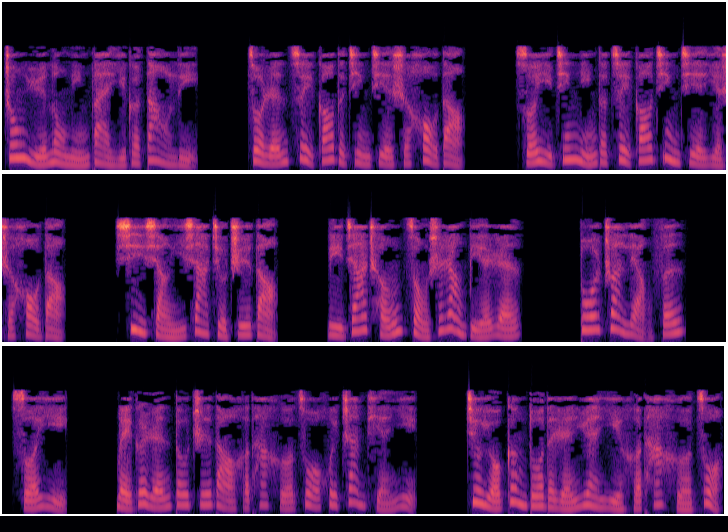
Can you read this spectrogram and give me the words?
终于弄明白一个道理：做人最高的境界是厚道，所以精明的最高境界也是厚道。细想一下就知道。”李嘉诚总是让别人多赚两分，所以每个人都知道和他合作会占便宜，就有更多的人愿意和他合作。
